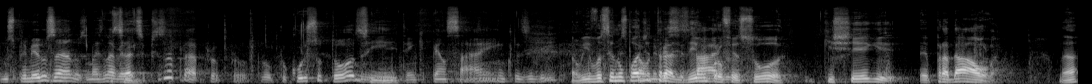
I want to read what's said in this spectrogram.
nos primeiros anos, mas na verdade Sim. você precisa para o curso todo Sim. e tem que pensar em, inclusive. Não, e você não pode trazer um professor que chegue é, para dar aula. Né?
